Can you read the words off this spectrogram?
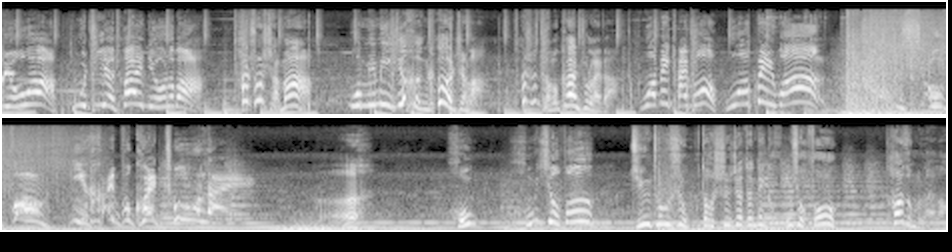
牛啊！无极也太牛了吧！他说什么？我明明已经很克制了，他是怎么看出来的？我被楷模，我被王！洪秀峰，你还不快出来！啊！洪洪秀峰，荆州市武道世家的那个洪秀峰，他怎么来了？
